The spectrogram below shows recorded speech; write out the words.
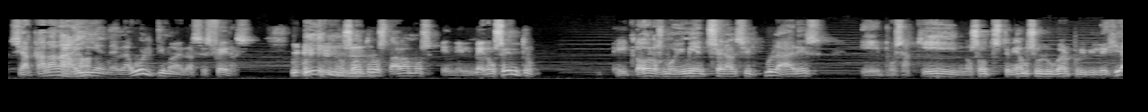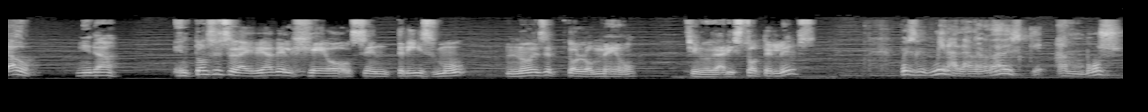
se acababa ahí en la última de las esferas. Y nosotros estábamos en el mero centro. Y todos los movimientos eran circulares. Y pues aquí nosotros teníamos un lugar privilegiado. Mira, entonces la idea del geocentrismo no es de Ptolomeo, sino de Aristóteles. Pues mira, la verdad es que ambos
